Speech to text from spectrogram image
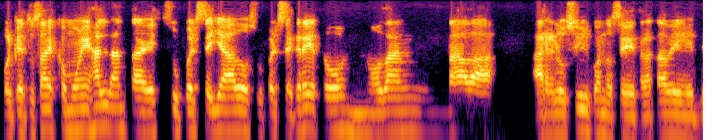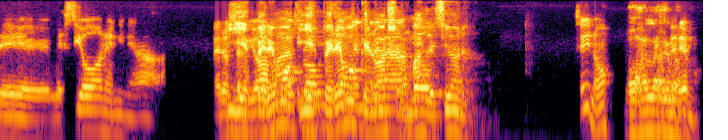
porque tú sabes cómo es Atlanta, es súper sellado, súper secreto, no dan nada a relucir cuando se trata de, lesiones ni nada. Pero y esperemos, y esperemos que no haya más lesiones. Sí, no. Ojalá que no.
